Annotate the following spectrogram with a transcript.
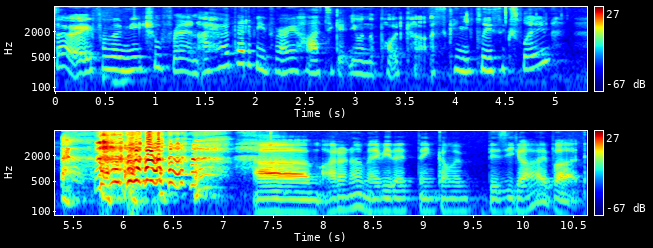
So, from a mutual friend, I heard that it'd be very hard to get you on the podcast. Can you please explain? Um, I don't know. Maybe they think I'm a busy guy, but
